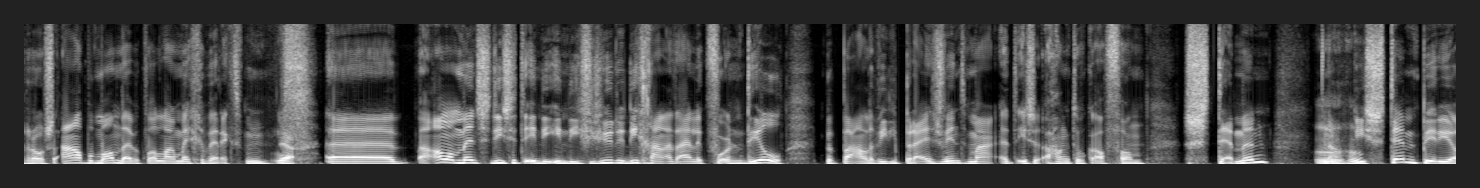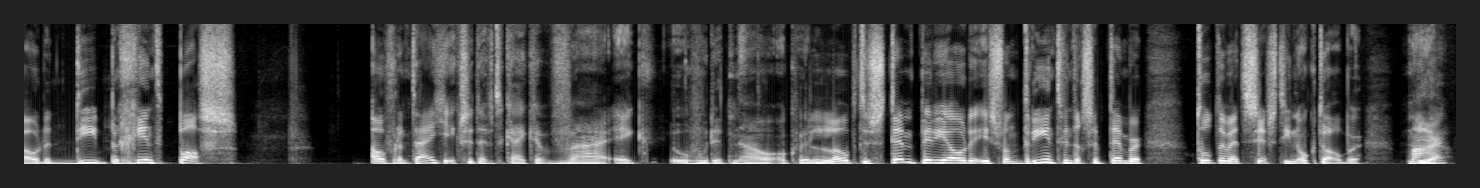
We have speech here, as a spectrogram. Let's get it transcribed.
Roos Abelman, daar heb ik wel lang mee gewerkt. Hm. Ja. Allemaal mensen die zitten in die, in die jury. Die gaan uiteindelijk voor een deel bepalen wie die prijs wint. Maar het is, hangt ook af van stemmen. Nou, Mhm. die stemperiode die begint pas over een tijdje. Ik zit even te kijken waar ik, hoe dit nou ook weer loopt. De stemperiode is van 23 september tot en met 16 oktober. Maar Ja.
